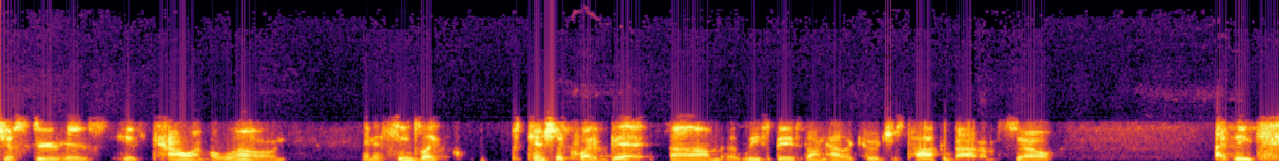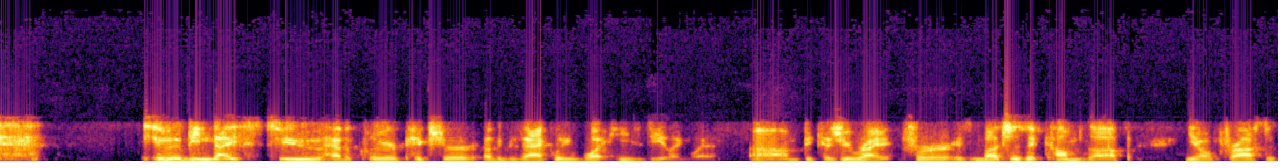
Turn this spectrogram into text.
just through his his talent alone? And it seems like potentially quite a bit, um, at least based on how the coaches talk about him. So I think it would be nice to have a clear picture of exactly what he's dealing with. Um, because you're right, for as much as it comes up, you know, Frost has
